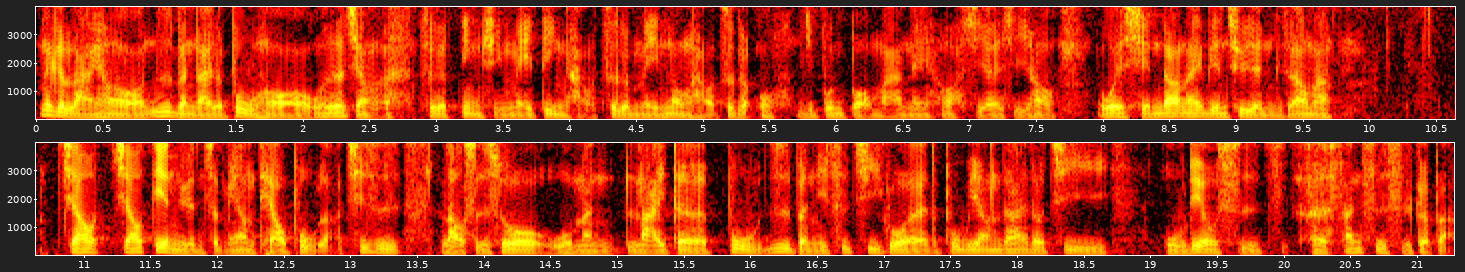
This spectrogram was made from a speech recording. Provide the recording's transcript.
那个来哈，日本来的布哈，我在讲这个定型没定好，这个没弄好，这个哦，日本宝嘛呢，哈，洗来洗哈，我也闲到那边去了，你知道吗？教教店员怎么样挑布了。其实老实说，我们来的布，日本一次寄过来的布样，大概都寄。五六十只，呃，三四十个吧，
